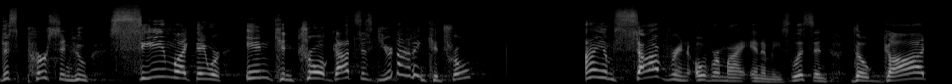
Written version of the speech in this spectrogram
This person who seemed like they were in control god says you're not in control I am sovereign over my enemies. Listen, though God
